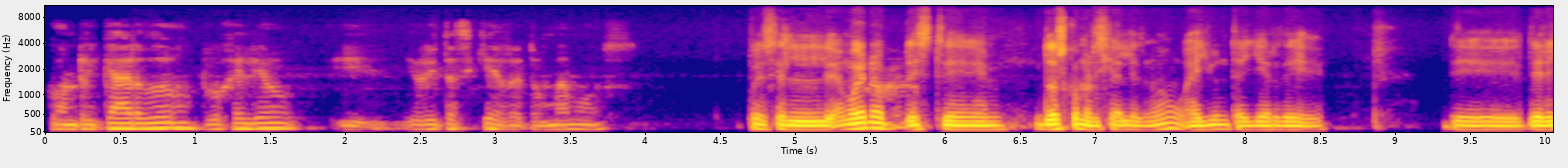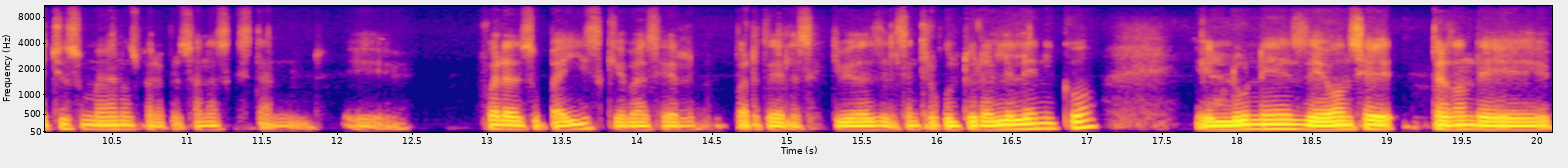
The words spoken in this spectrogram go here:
con Ricardo, Rogelio, y, ahorita si quieres retomamos. Pues el, bueno, este, dos comerciales, ¿no? Hay un taller de, derechos humanos para personas que están eh, fuera de su país, que va a ser parte de las actividades del Centro Cultural Helénico, el lunes de 11, perdón, de,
